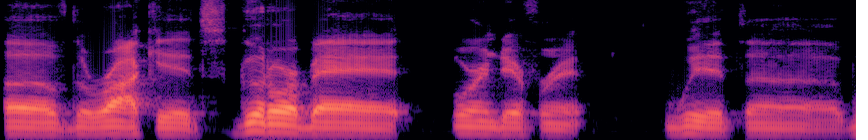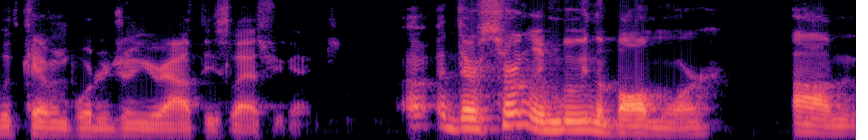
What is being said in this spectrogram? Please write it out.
of the Rockets, good or bad or indifferent, with uh with Kevin Porter Jr. out these last few games? Uh, they're certainly moving the ball more, um,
